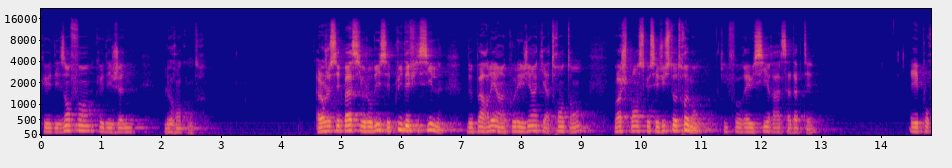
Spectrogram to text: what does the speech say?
que des enfants, que des jeunes le rencontrent. Alors je ne sais pas si aujourd'hui c'est plus difficile de parler à un collégien qui a 30 ans. Moi je pense que c'est juste autrement qu'il faut réussir à s'adapter. Et pour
